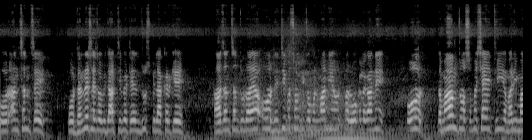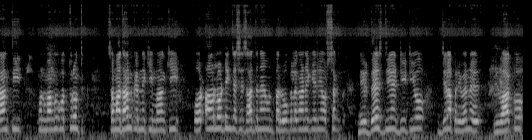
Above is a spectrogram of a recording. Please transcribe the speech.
और अनशन से और धरने से जो विद्यार्थी बैठे जूस पिला करके आज अनशन छुड़ाया और निजी बसों की जो मनमानी है उन पर रोक लगाने और तमाम जो समस्याएँ थी, हमारी मांग थी, उन मांगों को तुरंत समाधान करने की मांग की और ओवरलोडिंग जैसे साधन हैं उन पर रोक लगाने के लिए और सख्त निर्देश दिए डीटीओ, जिला परिवहन विभाग को।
